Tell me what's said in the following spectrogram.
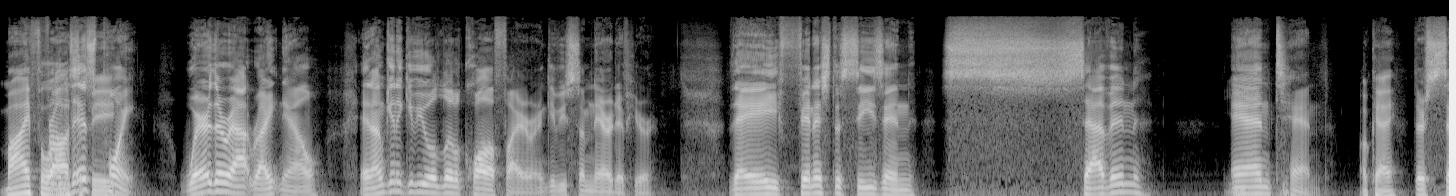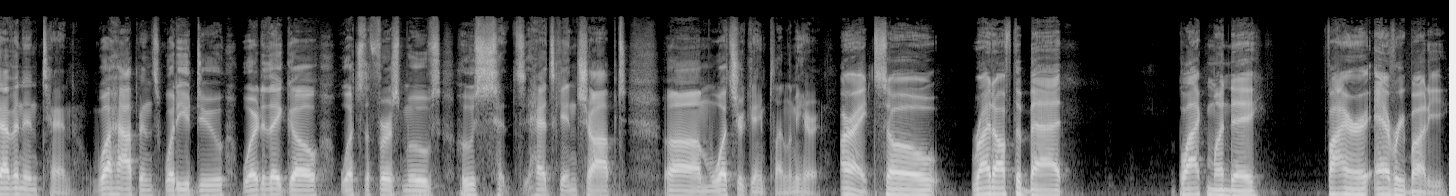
My philosophy from this point where they're at right now and i'm going to give you a little qualifier and give you some narrative here they finished the season seven and ten Okay. they're seven and ten. What happens? What do you do? Where do they go? What's the first moves? Whose head's getting chopped? Um, what's your game plan? Let me hear it. All right. So right off the bat, Black Monday, fire everybody.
